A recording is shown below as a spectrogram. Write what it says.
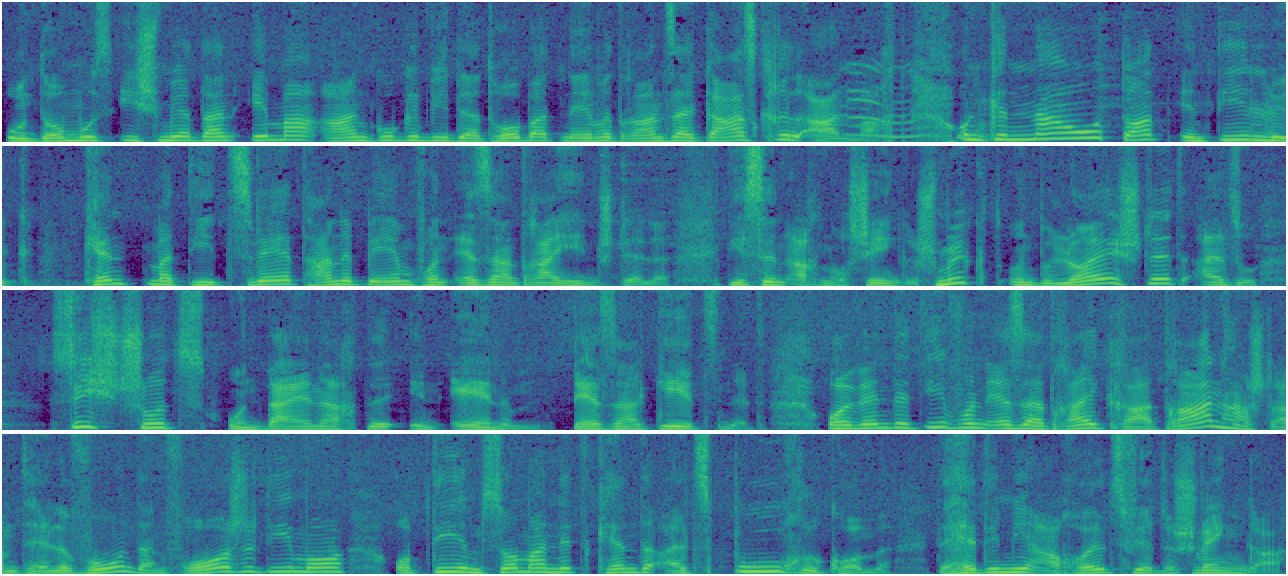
Und da muss ich mir dann immer angucken, wie der Torbert neben dran sein Gasgrill anmacht. Und genau dort in die Lücke kennt man die zwei Tannebeem von SA3 hinstelle. Die sind auch noch schön geschmückt und beleuchtet, also Sichtschutz und Weihnachten in einem. Besser geht's nicht. Und wenn du die von SA3 grad dran hast am Telefon, dann frage die mal, ob die im Sommer nicht könnte als Buche komme. Da hätte mir auch Holz für den Schwenker.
